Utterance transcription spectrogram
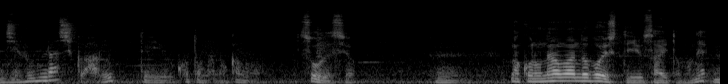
自分らしくあるっていうことなのかも。そうですよ、うん。まあ、この「Now Voice」っていうサイトもね、うん。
